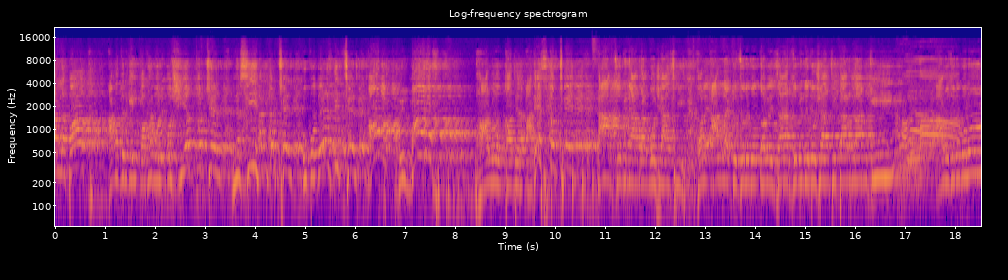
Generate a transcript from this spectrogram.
আল্লাহ আমাদেরকে এই কথা বলে ওসিয়ত করছেন, নসিহত করছেন, উপদেশ দিচ্ছেন ভালো কাজের আদেশ করছেন তার জমিনে আমরা বসে আছি ফলে আল্লাহ একটু জোরে বলতে হবে যার জমিনে বসে আছি তার নাম কি? আরও জোরে বলুন।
